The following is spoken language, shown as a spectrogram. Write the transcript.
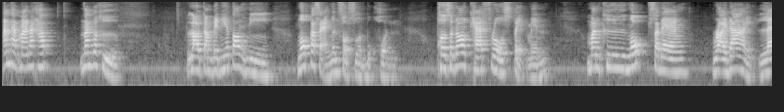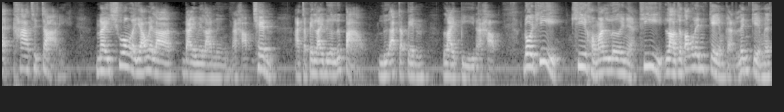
อันถัดมานะครับ นั่นก็คือ เราจำเป็นที่จะต้องมีงบกระแสเงินสดส่วนบุคคล personal cash flow statement มันคืองบแสดงรายได้และค่าใช้จ่าย ในช่วงระยะเวลาใดเวลาหนึ่งนะครับ เช่น อาจจะเป็นรายเดือนหรือเปล่า หรืออาจจะเป็นรายปีนะครับ โดยที่คีย์ของมันเลยเนี่ย ที่เราจะต้องเล่นเกมกันเล่นเกมนะ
